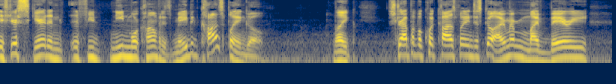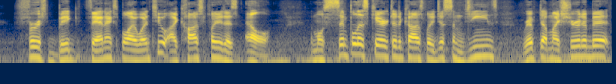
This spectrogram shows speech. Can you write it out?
if you're scared and if you need more confidence, maybe cosplay and go. Like, strap up a quick cosplay and just go. I remember my very first big fan expo I went to, I cosplayed as L. The most simplest character to cosplay, just some jeans, ripped up my shirt a bit,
